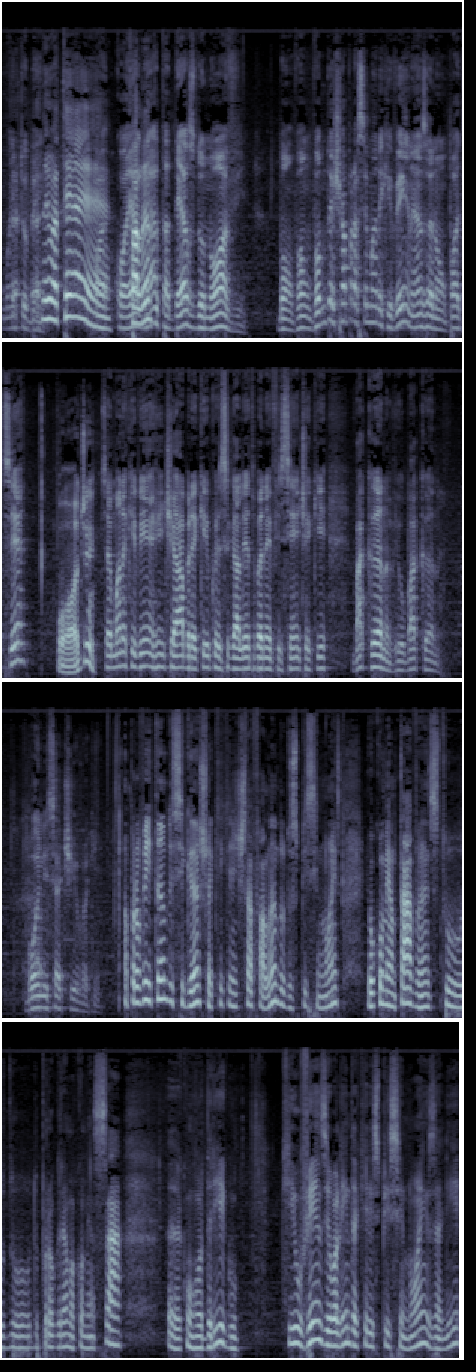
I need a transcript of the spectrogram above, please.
Muito bem. Eu até qual, qual é falando... a data? 10 do 9. Bom, vamos, vamos deixar para a semana que vem, né, Zanon? Pode ser? Pode. Semana que vem a gente abre aqui com esse galeto beneficente aqui. Bacana, viu? Bacana. Boa iniciativa aqui. Aproveitando esse gancho aqui que a gente está falando dos piscinões, eu comentava antes do, do, do programa começar uh, com o Rodrigo que o Wenzel, além daqueles piscinões ali,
